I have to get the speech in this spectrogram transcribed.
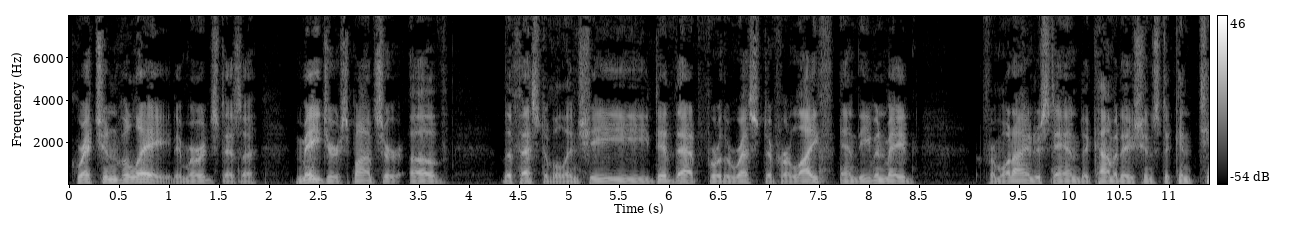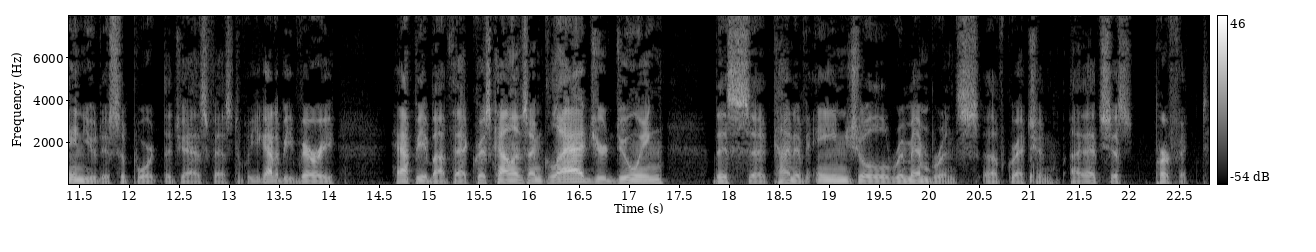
Gretchen Valade emerged as a major sponsor of the festival, and she did that for the rest of her life, and even made, from what I understand, accommodations to continue to support the jazz festival. You got to be very happy about that, Chris Collins. I'm glad you're doing this uh, kind of angel remembrance of Gretchen. Uh, that's just perfect.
